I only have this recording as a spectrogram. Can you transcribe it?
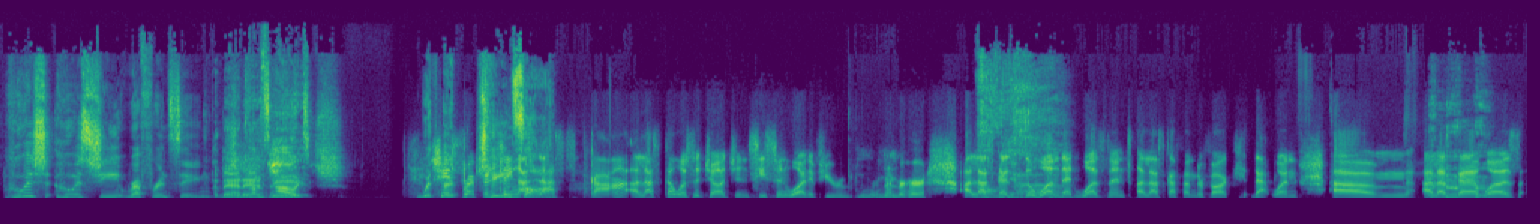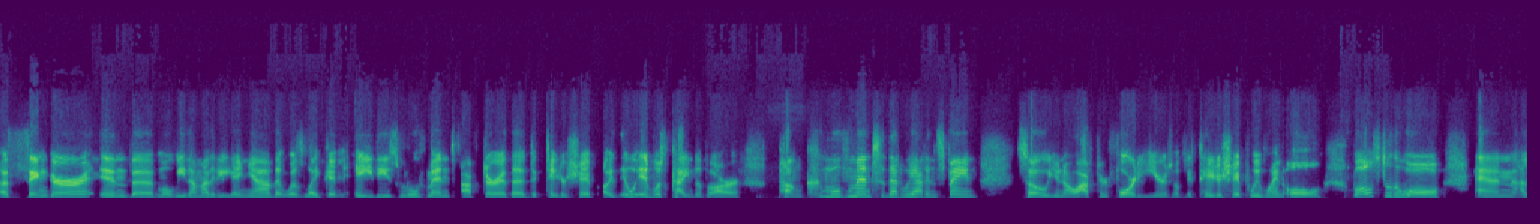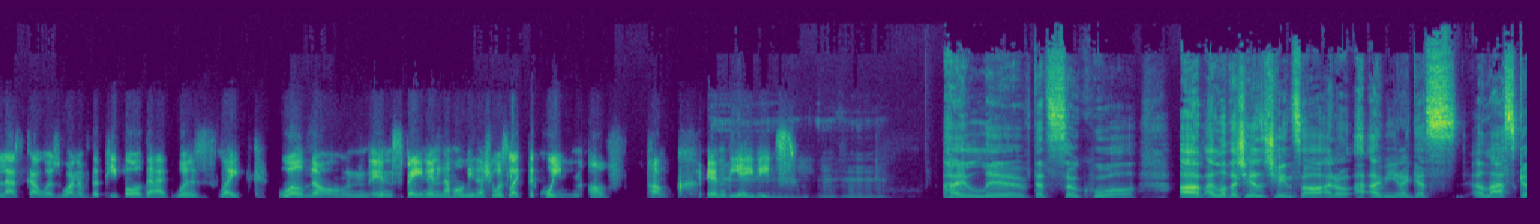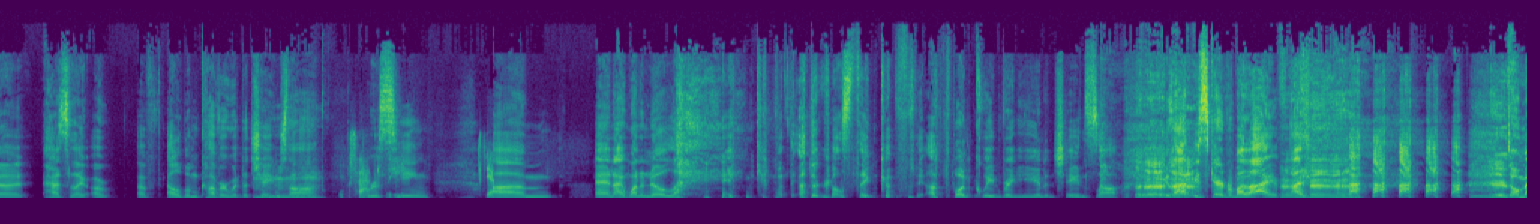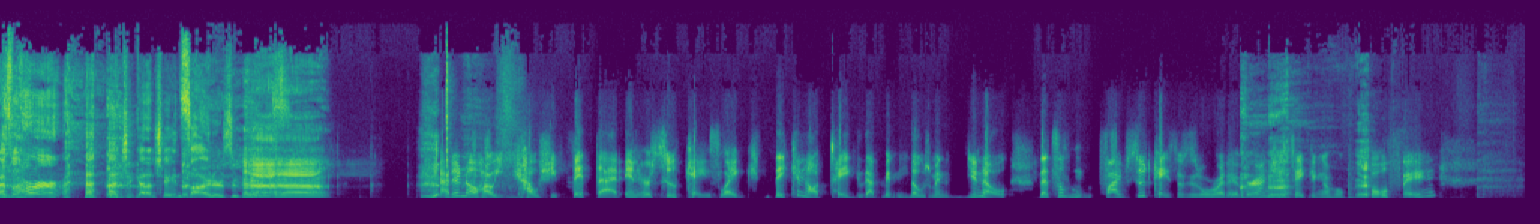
who is who is she referencing? A badass she comes bitch. out with She's a referencing chainsaw. Alaska. Alaska was a judge in season one, if you remember her. Alaska is the Oh, one that wasn't Alaska Thunderfuck, that one. Um, Alaska was a singer in the Movida Madrileña that was like an 80s movement after the dictatorship. It, it was kind of our punk movement that we had in Spain. So, you know, after 40 years of dictatorship, we went all balls to the wall. And Alaska was one of the people that was like well known in Spain in La Movida. She was like the queen of punk in the 80s. Mm-hmm. I live. That's so cool. Um, I love that she has a chainsaw. I don't. I I mean, I guess Alaska has like a, a album cover with the chainsaw. Exactly. We're seeing. Yeah. Um, and I want to know like what the other girls think of the other one queen bringing in a chainsaw because I'd be scared for my life. I- don't mess with her. she got a chainsaw in her suitcase. I don't know how how she fit that in her suitcase. Like they cannot take that many, those many. You know, that's a, l- five suitcases or whatever, and she's taking a whole, whole thing.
